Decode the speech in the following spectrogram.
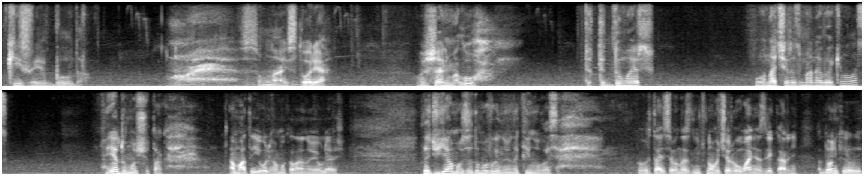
Який же я бовдар. Сумна історія. Ой, жаль, малу. Та ти думаєш, вона через мене викинулась? Я думаю, що так. А мати її Ольга Миколаївна, уявляєш? Ледь в яму за домовиною накинулася. Повертається вона з нічного чергування з лікарні, а донька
